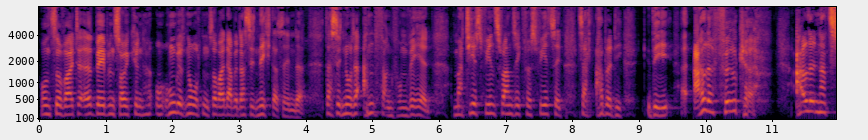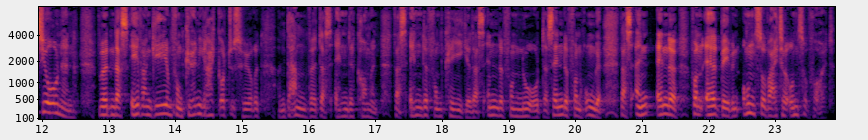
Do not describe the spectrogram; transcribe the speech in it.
und so weiter, Erdbeben, Seuchen, Hungersnoten und so weiter, aber das ist nicht das Ende. Das ist nur der Anfang vom Wehren. Matthäus 24, Vers 14 sagt, aber die, die, alle Völker, alle Nationen würden das Evangelium vom Königreich Gottes hören und dann wird das Ende kommen. Das Ende vom Kriege, das Ende von Not, das Ende von Hunger, das Ende von Erdbeben und so weiter und so fort.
